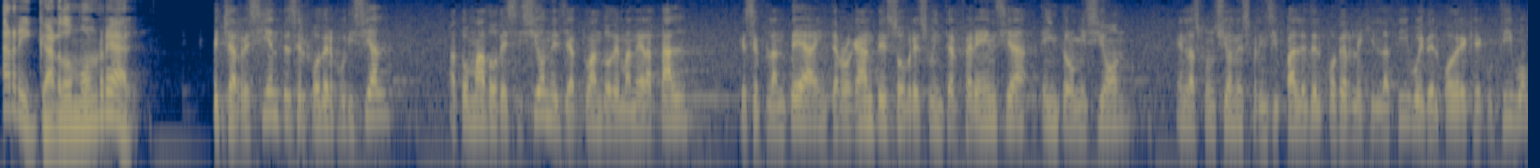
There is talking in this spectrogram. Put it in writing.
a Ricardo Monreal. Fechas recientes el Poder Judicial ha tomado decisiones y actuando de manera tal que se plantea interrogantes sobre su interferencia e intromisión en las funciones principales del Poder Legislativo y del Poder Ejecutivo,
